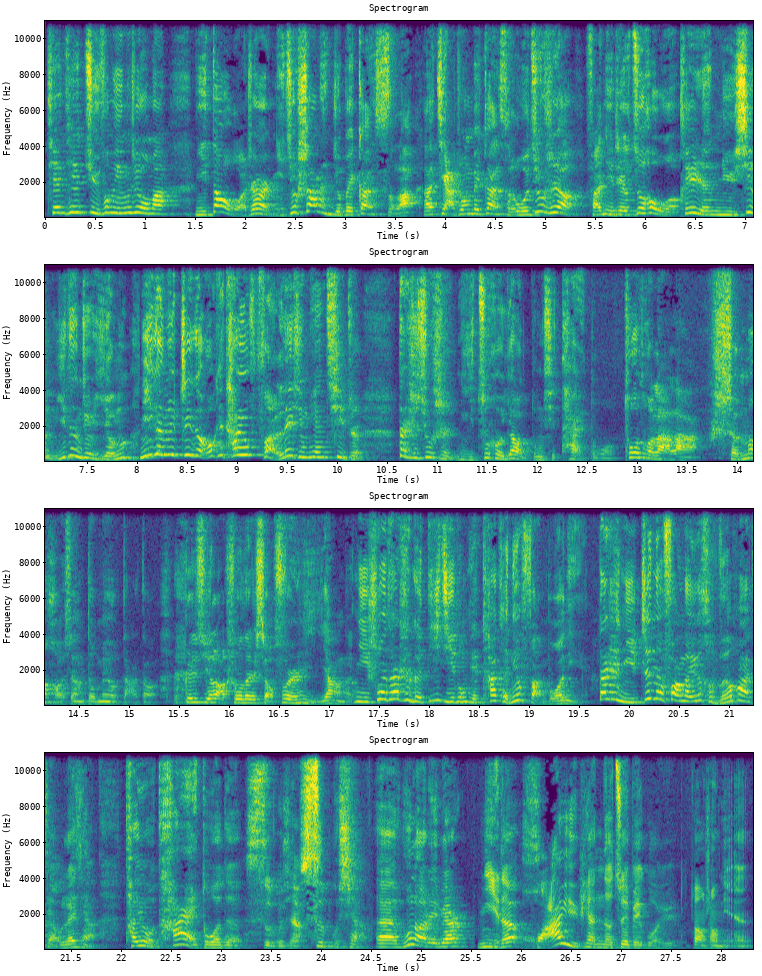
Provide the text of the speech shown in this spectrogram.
天天飓风营救吗？你到我这儿，你就上来你就被干死了啊，假装被干死了，我就是要反你这个，最后我黑人女性一定就赢。你感觉这个 OK，它有反类型片气质，但是就是你最后要的东西太多，拖拖拉拉，什么好像都没有达到。跟徐老说的小妇人是一样的。你说它是个低级东西，他肯定反驳你。但是你真的放到一个很文化角度来讲，它有太多的四不像。四不像。呃，吴老这边，你的华语片的最被国誉《棒少年》。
